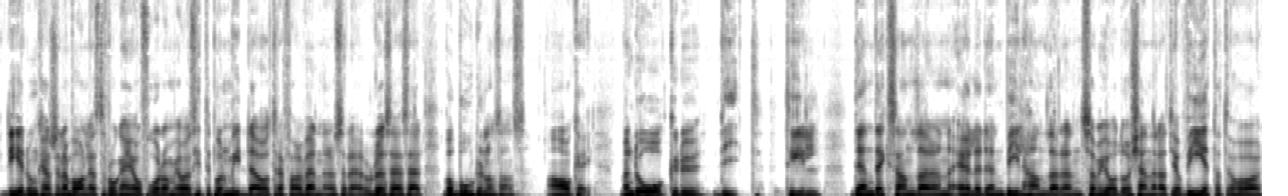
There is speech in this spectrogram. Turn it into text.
Det är nog kanske den vanligaste frågan jag får om jag sitter på en middag och träffar vänner och sådär. Och då säger jag så här, var bor du någonstans? Ja, okej. Men då åker du dit, till den däckshandlaren eller den bilhandlaren som jag då känner att jag vet att du har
